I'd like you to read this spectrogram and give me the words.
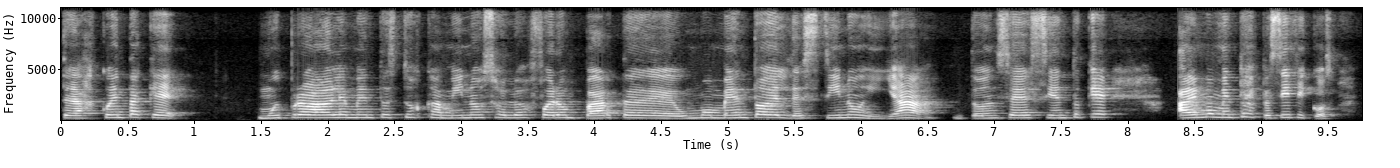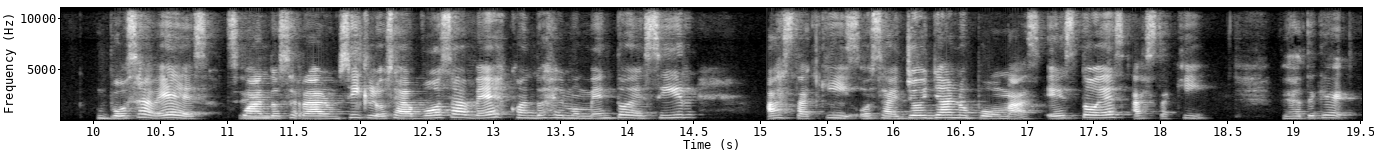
te das cuenta que muy probablemente estos caminos solo fueron parte de un momento del destino y ya. Entonces, siento que hay momentos específicos. Vos sabés cuándo cerrar un ciclo, o sea, vos sabés cuándo es el momento de decir hasta aquí, o sea, yo ya no puedo más, esto es hasta aquí. Fíjate que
